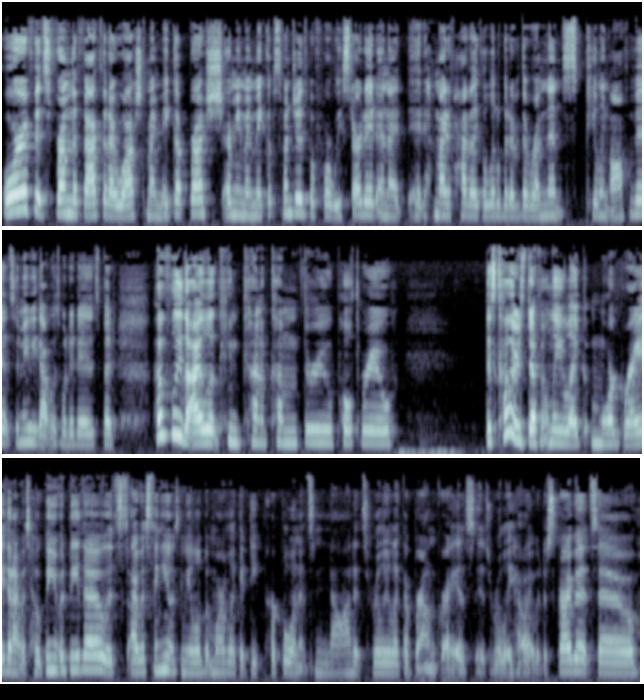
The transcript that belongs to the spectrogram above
or if it's from the fact that I washed my makeup brush, I mean my makeup sponges before we started and I it might have had like a little bit of the remnants peeling off of it. So maybe that was what it is, but hopefully the eye look can kind of come through, pull through. This color is definitely like more gray than I was hoping it would be though. It's I was thinking it was to be a little bit more of like a deep purple and it's not. It's really like a brown gray is is really how I would describe it. So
